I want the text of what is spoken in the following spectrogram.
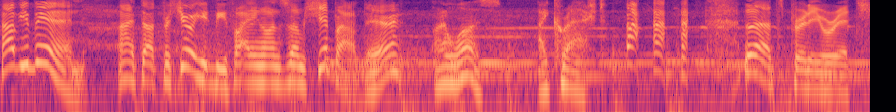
How've you been? I thought for sure you'd be fighting on some ship out there. I was. I crashed. That's pretty rich.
